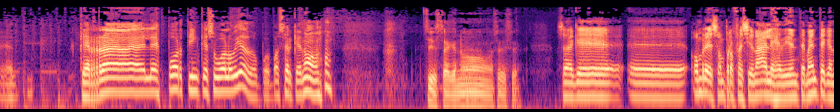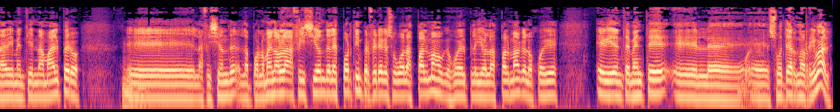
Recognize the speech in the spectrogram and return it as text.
Eh, ¿Querrá el Sporting que suba al Oviedo? Pues va a ser que no, ¿no? Sí, o sea que no... Sí, sí. O sea que, eh, hombre, son profesionales, evidentemente, que nadie me entienda mal, pero eh, la afición, de, la, por lo menos la afición del Sporting prefiere que suba a Las Palmas o que juegue el playoff Las Palmas, que lo juegue, evidentemente, el, eh, eh, su eterno rival.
